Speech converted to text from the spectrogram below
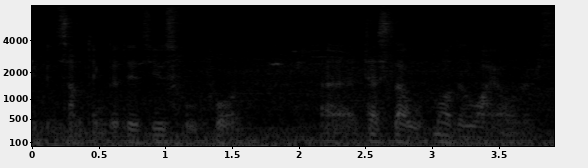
if it's something that is useful for Tesla Model Y owners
